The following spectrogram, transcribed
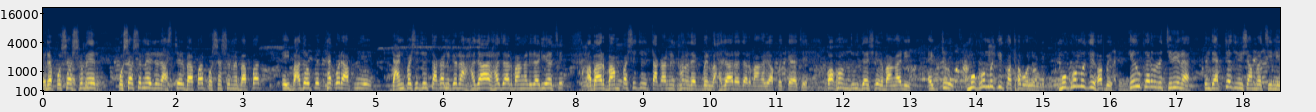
এটা প্রশাসনের প্রশাসনের রাষ্ট্রের ব্যাপার প্রশাসনের ব্যাপার। এই বাধা উপেক্ষা করে আপনি ডান পাশে যদি তাকান এখানে হাজার হাজার বাঙালি দাঁড়িয়ে আছে। আবার বাম পাশে যদি তাকান এখানে দেখবেন হাজার হাজার বাঙালি অপেক্ষায় আছে। কখন দুই দেশের বাঙালি একটু মুখোমুখি কথা বলব? মুখোমুখি হবে। কেউ কারোর চিনি না। কিন্তু একটা জিনিস আমরা চিনি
